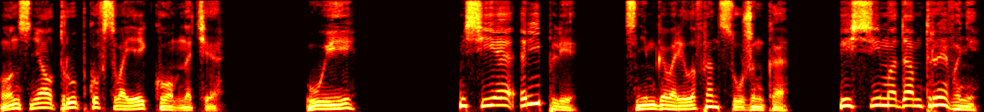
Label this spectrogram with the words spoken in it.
Он снял трубку в своей комнате. «Уи?» «Мсье Рипли», — с ним говорила француженка. «Иси, мадам Тревани,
